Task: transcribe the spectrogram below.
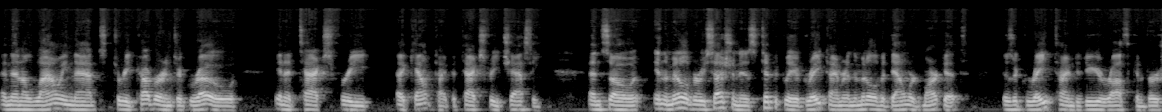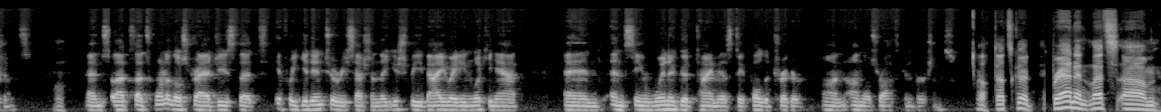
and then allowing that to recover and to grow in a tax-free account type, a tax-free chassis. And so, in the middle of a recession is typically a great time, or in the middle of a downward market is a great time to do your Roth conversions. And so that's that's one of those strategies that if we get into a recession, that you should be evaluating, looking at, and and seeing when a good time is to pull the trigger on on those Roth conversions. Oh, that's good, Brandon. Let's um,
